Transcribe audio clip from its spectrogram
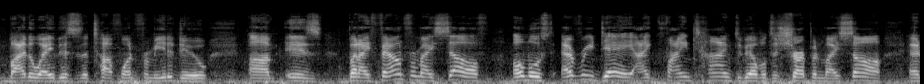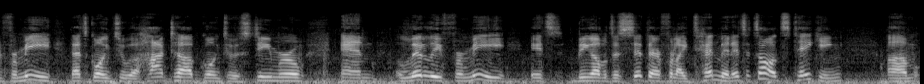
By the way, this is a tough one for me to do. Um, is but I found for myself almost every day I find time to be able to sharpen my saw. And for me, that's going to a hot tub, going to a steam room. And literally for me, it's being able to sit there for like 10 minutes. It's all it's taking um,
